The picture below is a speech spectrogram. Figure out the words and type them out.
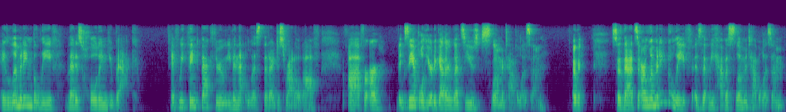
a limiting belief that is holding you back. If we think back through even that list that I just rattled off, uh, for our example here together, let's use slow metabolism. Okay, so that's our limiting belief is that we have a slow metabolism.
